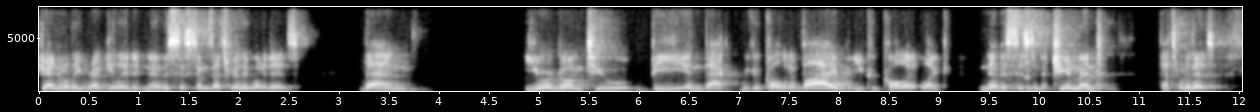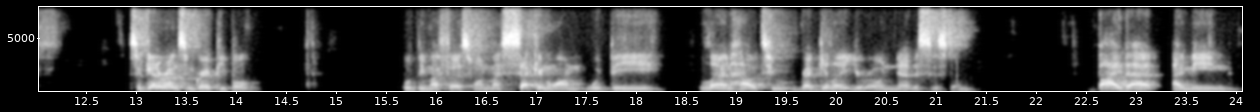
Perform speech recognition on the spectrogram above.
generally regulated nervous systems, that's really what it is, then you're going to be in that, we could call it a vibe, you could call it like nervous system mm-hmm. attunement. That's what it is. So get around some great people would be my first one. My second one would be learn how to regulate your own nervous system. By that, I mean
